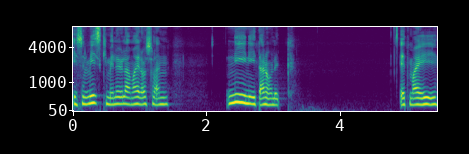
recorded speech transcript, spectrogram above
ja see on miski, mille üle ma elus olen nii-nii tänulik. et ma ei,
